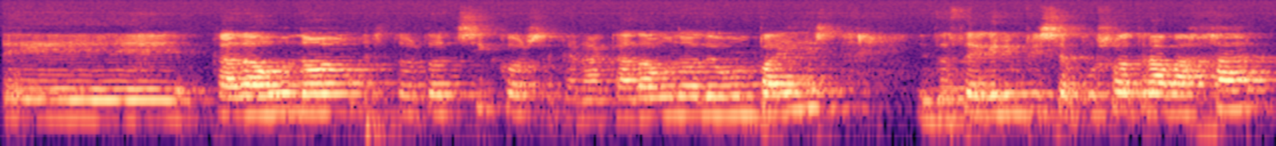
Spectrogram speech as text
eh, cada uno, estos dos chicos, era cada uno de un país, entonces Greenpeace se puso a trabajar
